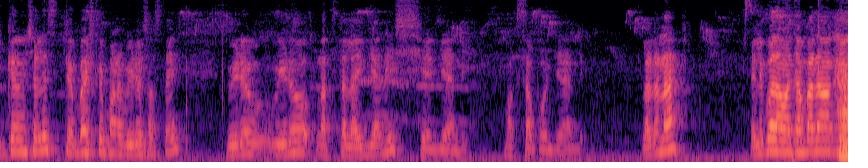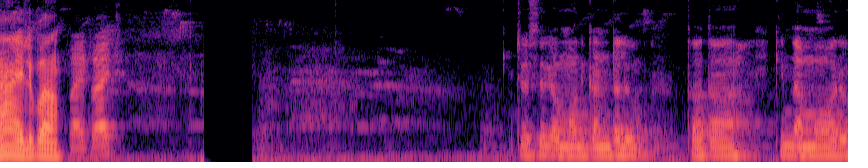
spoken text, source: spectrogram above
ఇక్కడ నుంచి స్టెప్ బై స్టెప్ మన వీడియోస్ వస్తాయి. వీడియో వీడియో నచ్చితే లైక్ చేయండి షేర్ చేయండి. మాకు సపోర్ట్ చేయండి. లడనా వెళ్ళిపోదామా జంపన్న వెళ్ళిపోదాం. రైట్ రైట్ చూస్తే అమ్మవారి గంటలు తర్వాత కింద అమ్మవారు.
